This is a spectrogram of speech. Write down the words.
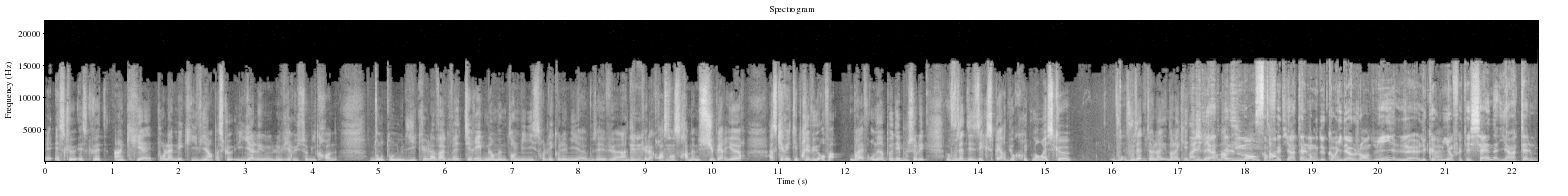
est-ce, que, est-ce que vous êtes inquiet pour l'année qui vient? Parce qu'il y a le, le virus Omicron, dont on nous dit que la vague va être terrible, mais en même temps, le ministre de l'économie, euh, vous avez vu, indique Mhm. que la croissance sera même supérieure à ce qui avait été prévu. Enfin, bref, on est un peu déboussolé. Vous êtes des experts du recrutement, est-ce que vous, vous êtes dans l'inquiétude Il y a un tel manque, en hein. fait. Il y a un tel manque de candidats aujourd'hui. L'économie, en fait, est saine. Il y a un tel,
